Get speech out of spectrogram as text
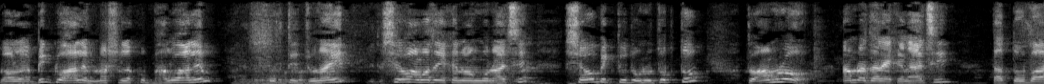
মাওলানা বিজ্ঞ আলেম মাসাল্লাহ খুব ভালো আলেম মুফতি জুনাইদ। সেও আমাদের এখানে অঙ্গন আছে। সেও ব্যক্তিগত অনুতপ্ত। তো আমরাও আমরা যারা এখানে আছি তা তোবা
